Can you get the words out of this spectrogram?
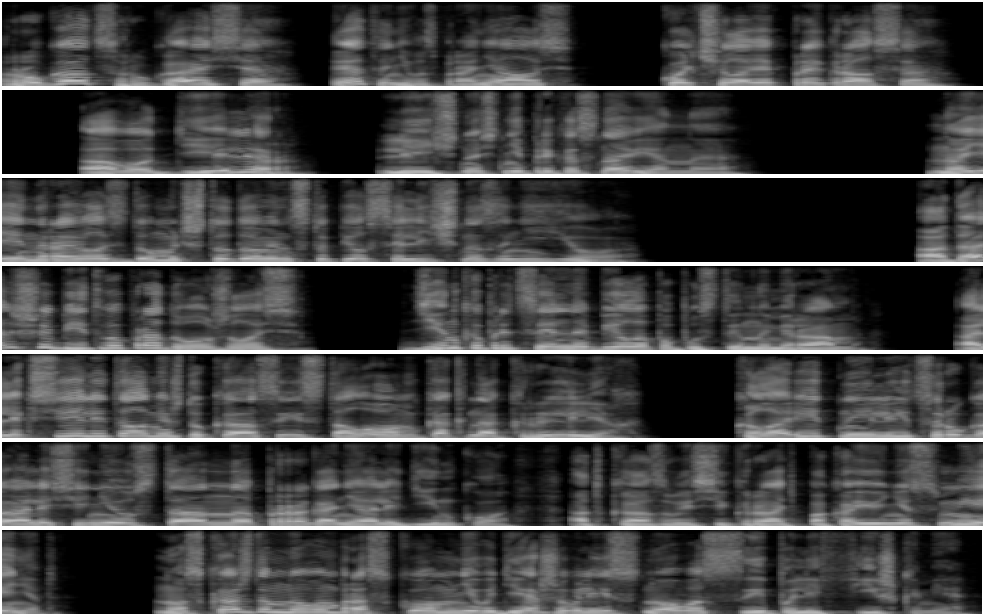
Ругаться – ругайся, это не возбранялось, коль человек проигрался. А вот дилер – личность неприкосновенная. Но ей нравилось думать, что Домин ступился лично за нее. А дальше битва продолжилась. Динка прицельно била по пустым номерам. Алексей летал между кассой и столом, как на крыльях, Колоритные лица ругались и неустанно прогоняли Динку, отказываясь играть, пока ее не сменят. Но с каждым новым броском не выдерживали и снова сыпали фишками.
